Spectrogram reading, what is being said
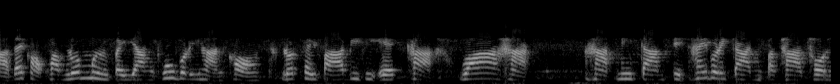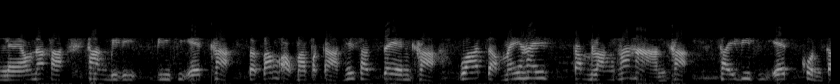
ะได้ขอความร่วมมือไปยังผู้บริหารของรถไฟฟ้า BTS ค่ะ ว่าหาก หากมีการปิดให้บริการประชาชนแล้วนะคะ ทาง BTS ค่ะ จะต้องออกมาประกาศให้ชัดเจนค่ะ ว่าจะไม่ให้กำลังทหารค่ะ ใช้ BTS ขนก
